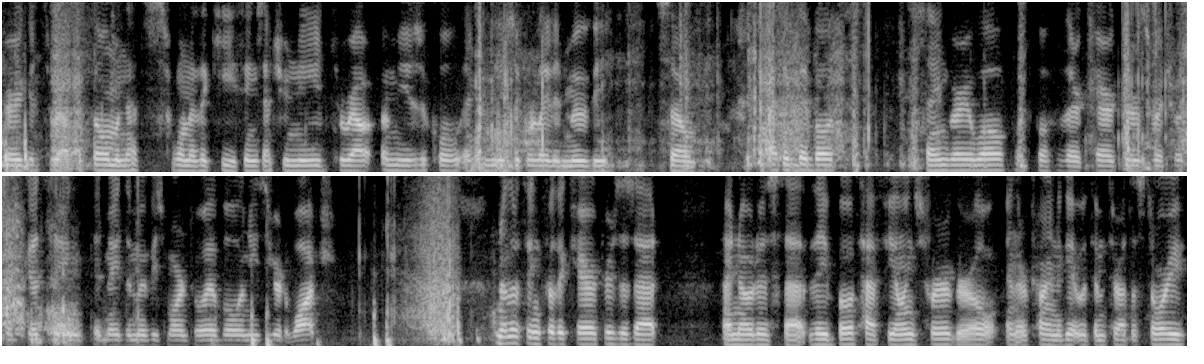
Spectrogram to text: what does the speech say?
very good throughout the film, and that's one of the key things that you need throughout a musical and a music related movie. So I think they both sang very well with both of their characters, which was a good thing. It made the movies more enjoyable and easier to watch. Another thing for the characters is that I noticed that they both have feelings for a girl and they're trying to get with them throughout the story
